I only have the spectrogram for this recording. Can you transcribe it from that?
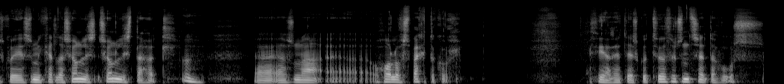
sko, sem ég kalla sjónlist, sjónlistahöll Mm. uh, eða svona uh, Hall of Spectacle því að þetta er sko 2000 senda hús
